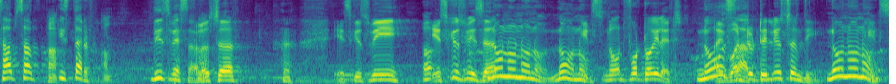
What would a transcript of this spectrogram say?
സാബ് സാബ് is this way sir hello sir Excuse me. Excuse me, sir. no no no no no no It's not for toilet. No, I want sir. to tell you something. no no no It's,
